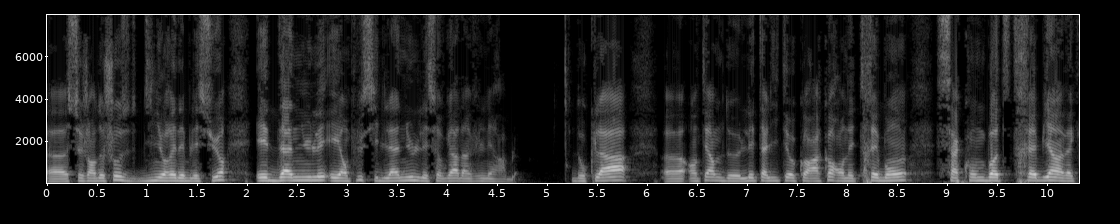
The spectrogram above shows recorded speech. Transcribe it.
euh, ce genre de choses, d'ignorer des blessures et d'annuler. Et en plus il annule les sauvegardes invulnérables. Donc là, euh, en termes de létalité au corps à corps, on est très bon. Ça combotte très bien avec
